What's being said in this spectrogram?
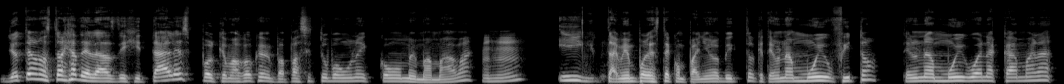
Yo tengo nostalgia de las digitales porque me acuerdo que mi papá sí tuvo una y cómo me mamaba. Y también por este compañero Víctor que tiene una muy fito, tiene una muy buena cámara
